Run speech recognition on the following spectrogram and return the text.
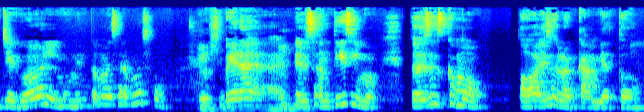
llegó el momento más hermoso, ver al Santísimo. Entonces es como, todo eso lo cambia todo.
